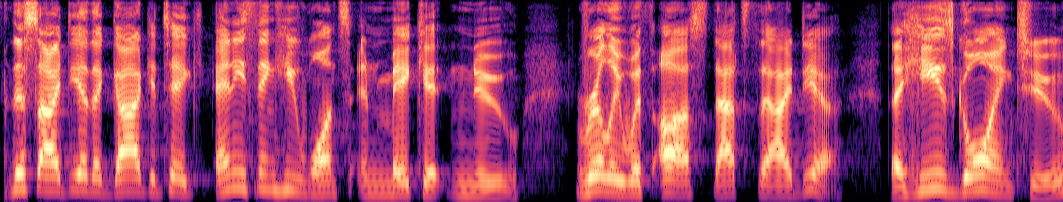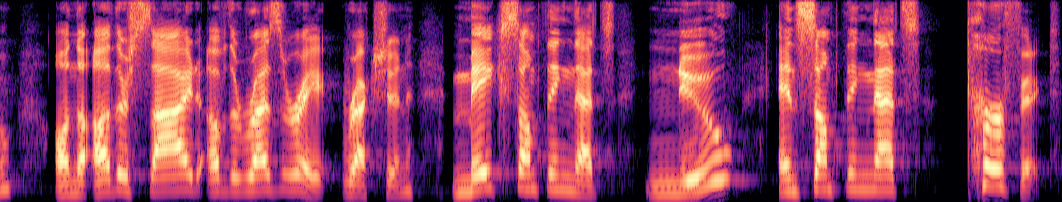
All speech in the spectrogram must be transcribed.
This idea that God can take anything he wants and make it new. Really with us, that's the idea. That he's going to on the other side of the resurrection make something that's new and something that's perfect.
